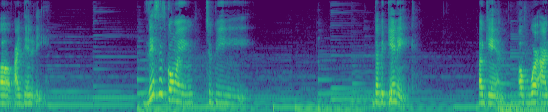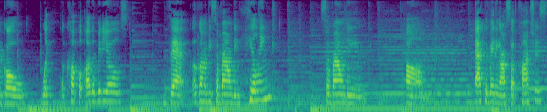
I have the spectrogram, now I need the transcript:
of identity. This is going to be the beginning again of where I go with a couple other videos that are going to be surrounding healing, surrounding um, activating our subconscious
